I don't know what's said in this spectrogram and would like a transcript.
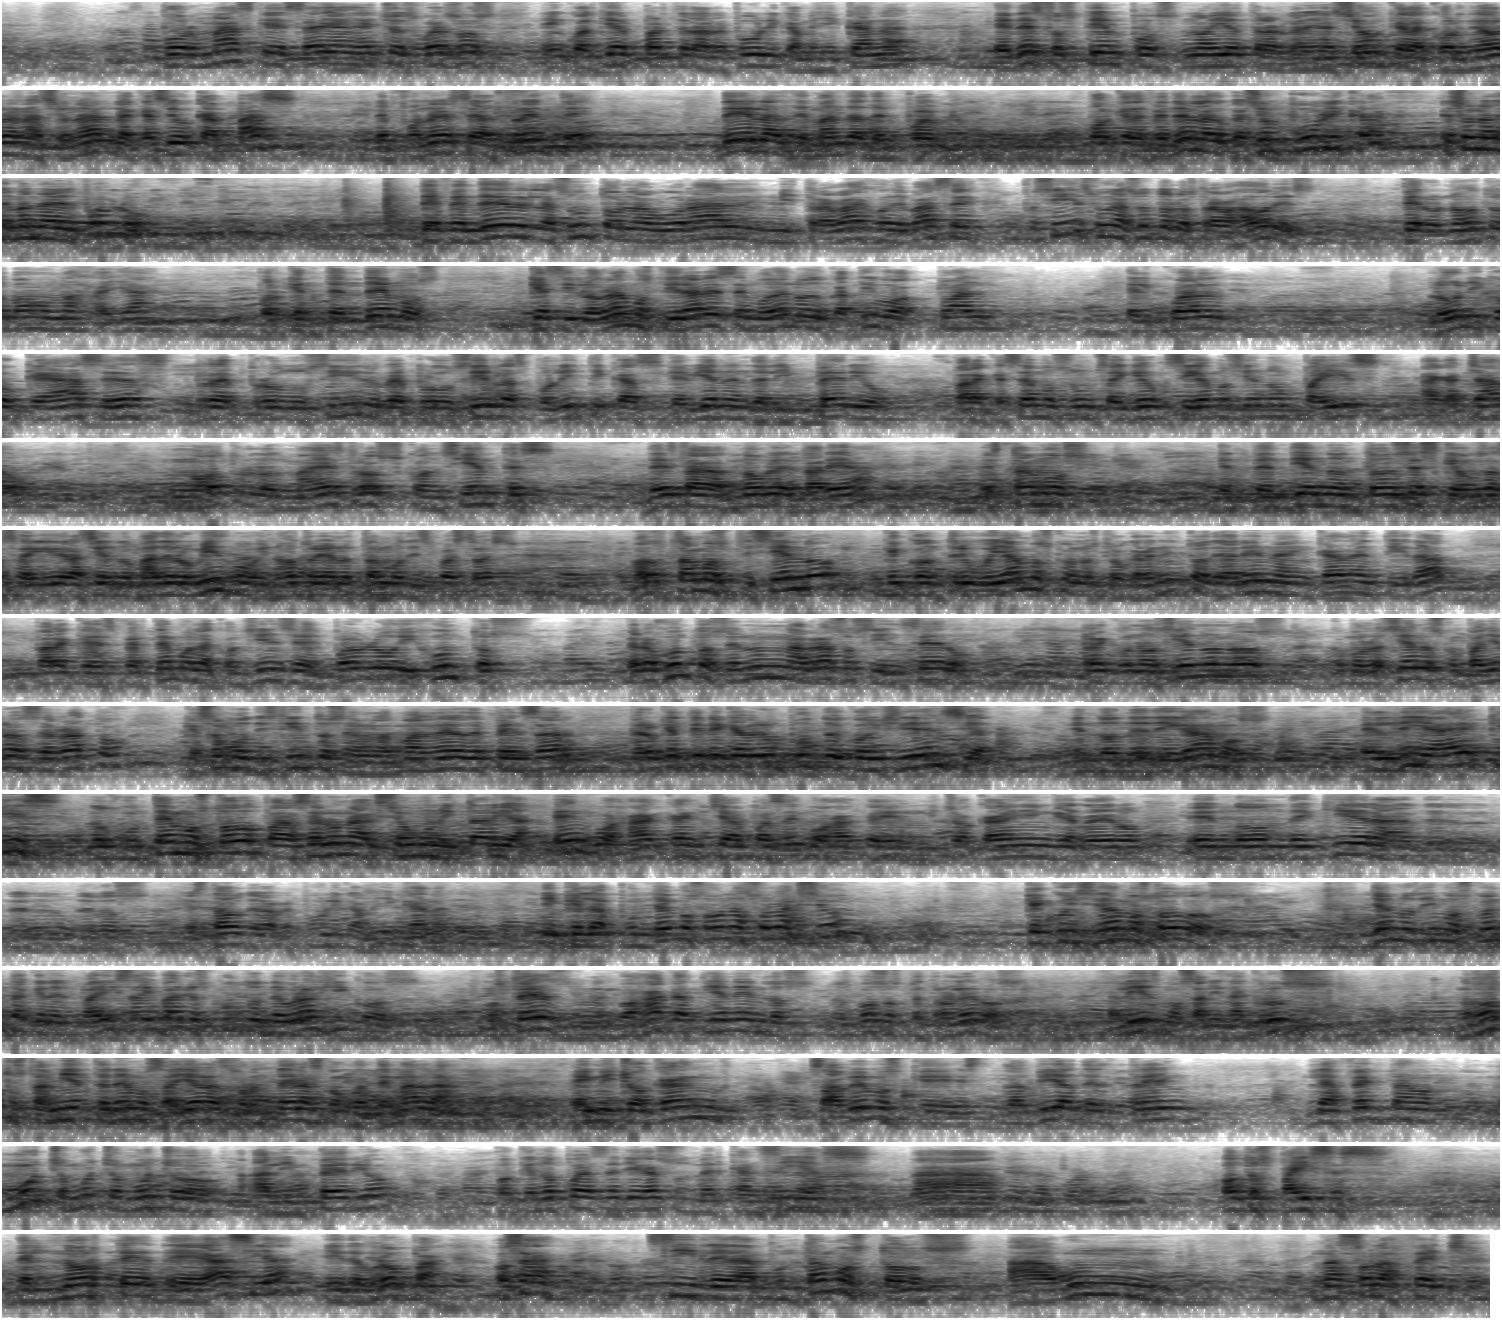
por más que se hayan hecho esfuerzos en cualquier parte de la República Mexicana, en estos tiempos no hay otra organización que la Coordinadora Nacional, la que ha sido capaz de ponerse al frente de las demandas del pueblo. Porque defender la educación pública es una demanda del pueblo. Defender el asunto laboral, mi trabajo de base, pues sí, es un asunto de los trabajadores, pero nosotros vamos más allá, porque entendemos que si logramos tirar ese modelo educativo actual, el cual lo único que hace es reproducir, reproducir las políticas que vienen del imperio para que seamos un, sigamos siendo un país agachado. Nosotros los maestros conscientes de esta noble tarea, estamos entendiendo entonces que vamos a seguir haciendo más de lo mismo y nosotros ya no estamos dispuestos a eso. Nosotros estamos diciendo que contribuyamos con nuestro granito de arena en cada entidad para que despertemos la conciencia del pueblo y juntos, pero juntos en un abrazo sincero, reconociéndonos, como lo decían los compañeros hace rato, que somos distintos en las maneras de pensar, pero que tiene que haber un punto de coincidencia en donde digamos, el día X nos juntemos todos para hacer una acción unitaria en Oaxaca, en Chiapas, en Oaxaca, en Michoacán, en Guerrero, en donde quiera de, los estados de la República Mexicana y que le apuntemos a una sola acción, que coincidamos todos. Ya nos dimos cuenta que en el país hay varios puntos neurálgicos. Ustedes en Oaxaca tienen los, los pozos petroleros, el Istmo, Salina Cruz. Nosotros también tenemos allá las fronteras con Guatemala. En Michoacán sabemos que las vías del tren le afectan mucho, mucho, mucho al imperio porque no puede hacer llegar sus mercancías a otros países del norte de Asia y de Europa. O sea, si le apuntamos todos a un una sola fecha,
